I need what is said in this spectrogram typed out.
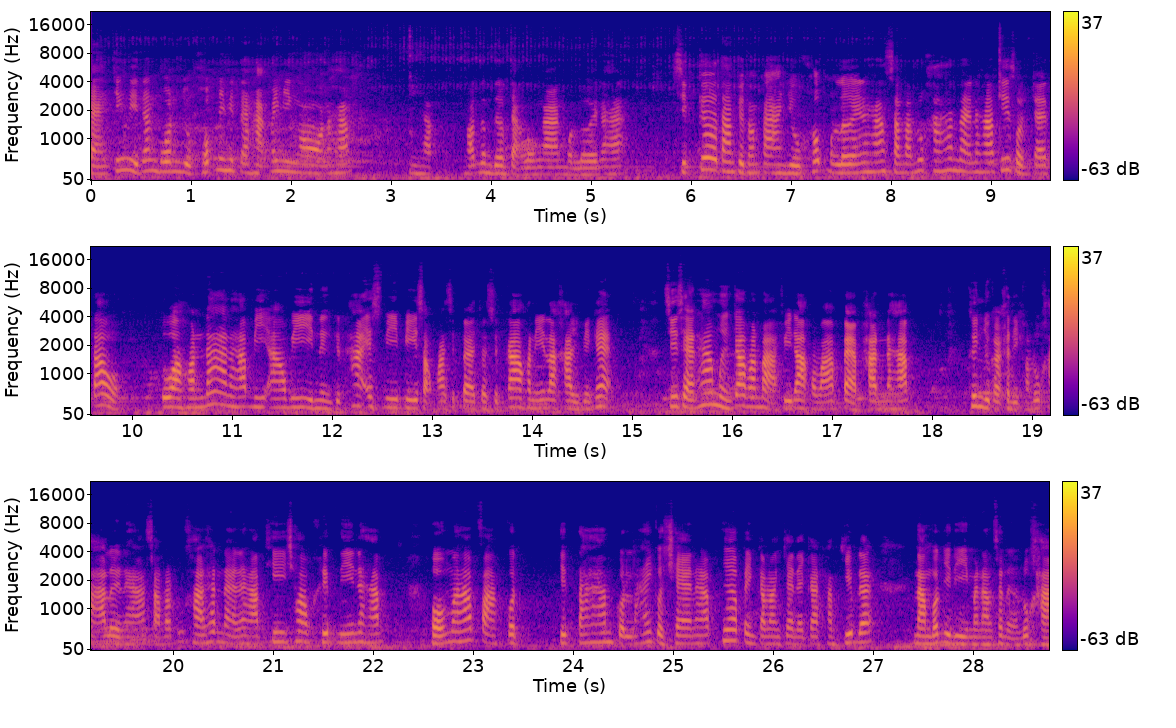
แผงจิ้งหรีดด้านบนอยู่ครบไม่มีแต่หักไม่มีงอนะครับนี่ครับน็อตเดิมๆจากโรงงานหมดเลยนะฮะสติกเกอร์ตามจุดต่างๆ อยู่ครบหมดเลยนะครับสำหรับลูกค้าท่านใดนะครับ ที่สนใจเต้าตัว Honda นะครับ BRV 1.5 SV ปี 2018-19 คันนี้ราคาอยู่เพียงแค่ 459,000 บาท ฟรีดาวน์ประมาณ 8,000 นะครับ ขึ้นอยู่กับคดิตของลูกค้าเลยนะฮะสำหรับลูกค้าท่านใดนะครับ ที่ชอบคลิปนี้นะครับ ผมนะครับฝากกดติดตามกดไลค์กดแชร์นะครับ เพื่อเป็นกำลังใจในการทำคลิปและนำรถดีๆมานำเสนอลูกค้า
